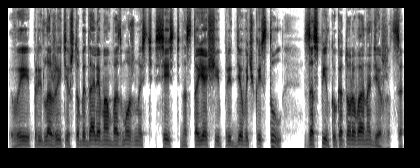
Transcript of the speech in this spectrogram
Вы предложите, чтобы дали вам возможность сесть на стоящий пред девочкой стул – за спинку которого она держится,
